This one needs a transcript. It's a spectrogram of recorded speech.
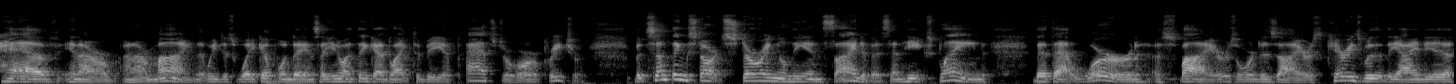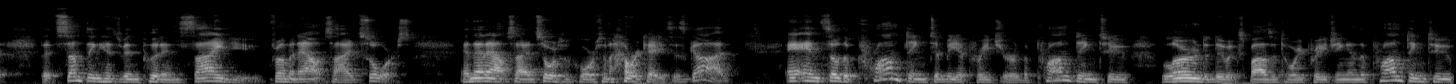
have in our in our mind that we just wake up one day and say, you know, I think I'd like to be a pastor or a preacher. But something starts stirring on the inside of us. And he explained that that word aspires or desires carries with it the idea that something has been put inside you from an outside source. And that outside source, of course, in our case, is God. And so the prompting to be a preacher, the prompting to learn to do expository preaching, and the prompting to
